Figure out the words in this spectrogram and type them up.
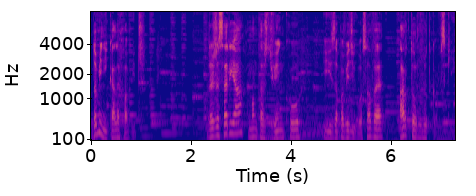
Dominika Lechowicz. Reżyseria, montaż dźwięku i zapowiedzi głosowe Artur Rutkowski.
